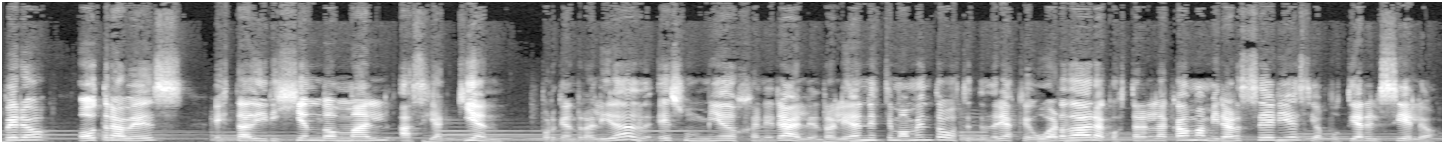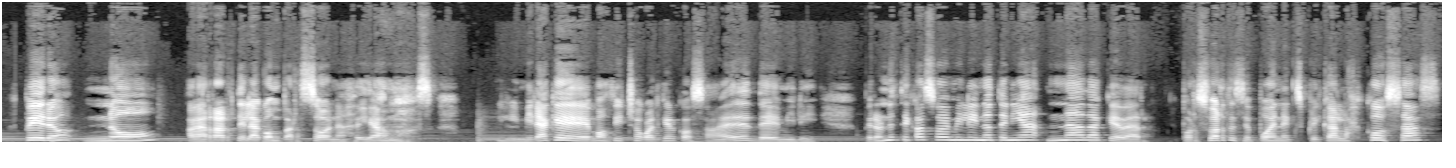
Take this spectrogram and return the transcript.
pero otra vez está dirigiendo mal hacia quién. Porque en realidad es un miedo general. En realidad en este momento vos te tendrías que guardar, acostar en la cama, mirar series y aputear el cielo. Pero no agarrártela con personas, digamos. Y mirá que hemos dicho cualquier cosa ¿eh? de Emily. Pero en este caso Emily no tenía nada que ver. Por suerte se pueden explicar las cosas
